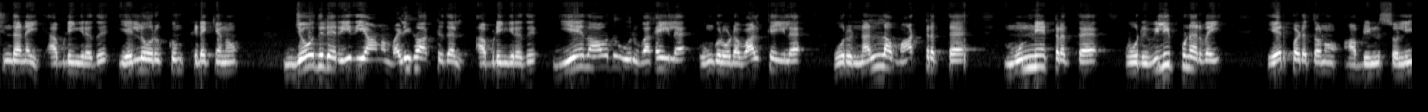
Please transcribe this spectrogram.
சிந்தனை அப்படிங்கிறது எல்லோருக்கும் கிடைக்கணும். ஜோதிட ரீதியான வழிகாட்டுதல் அப்படிங்கிறது ஏதாவது ஒரு வகையில உங்களோட வாழ்க்கையில ஒரு நல்ல மாற்றத்தை முன்னேற்றத்தை ஒரு விழிப்புணர்வை ஏற்படுத்தணும் அப்படின்னு சொல்லி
